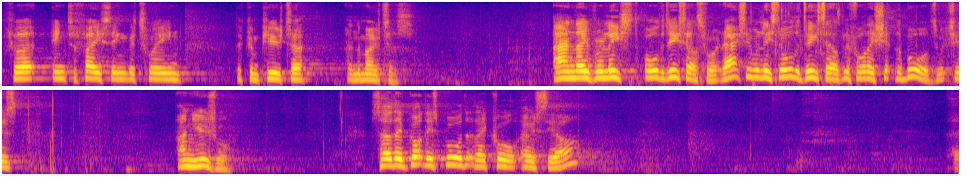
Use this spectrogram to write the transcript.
for interfacing between the computer and the motors and they've released all the details for it. They actually released all the details before they shipped the boards, which is unusual. So they've got this board that they call OCR. Uh,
